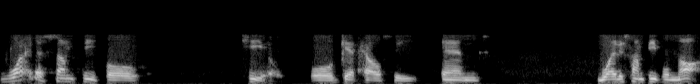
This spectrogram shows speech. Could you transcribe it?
why do some people heal or get healthy and why do some people not?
